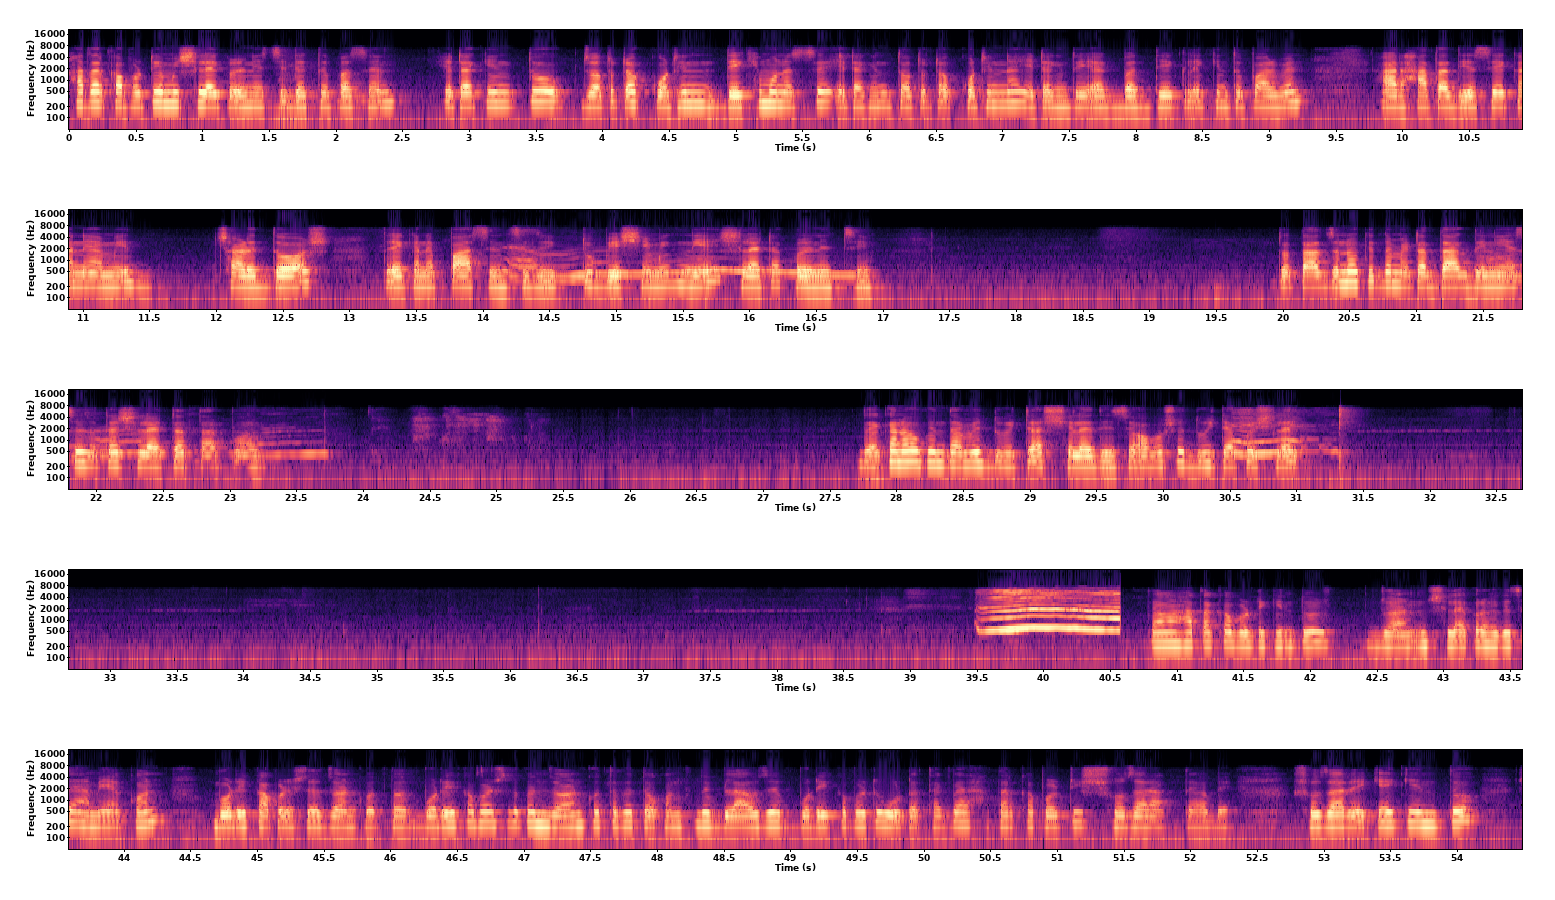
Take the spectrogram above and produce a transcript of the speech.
হাতার কাপড়টি আমি সেলাই করে নিচ্ছি, দেখতে পাচ্ছেন। এটা কিন্তু যতটা কঠিন দেখে মনে হচ্ছে, এটা কিন্তু ততটা কঠিন না, এটা কিন্তু একবার দেখলে কিন্তু পারবেন। আর হাতা দিয়েছে এখানে আমি সাড়ে দশ, তো এখানে পাঁচ ইঞ্চি, একটু বেশি আমি নিয়ে সেলাইটা করে নিচ্ছি। তো তার জন্য কিন্তু আমি একটা দাগ দিয়ে নিয়েছি যাতে সেলাইটা তারপর এখানেও কিন্তু আমি দুইটা সেলাই দিয়েছি। অবশ্য দুইটা করে সেলাই তো আমার হাতা কাপড়টি কিন্তু জয়েন সেলাই করা হয়ে গেছে। আমি এখন বডির কাপড়ের সাথে জয়েন করতে হবে বডির কাপড়ের সাথে যখন জয়েন করতে হবে, তখন কিন্তু ব্লাউজের বডির কাপড়টি উল্টো থাকবে আর হাতার কাপড়টি সোজা রাখতে হবে। সোজা রেখে কিন্তু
